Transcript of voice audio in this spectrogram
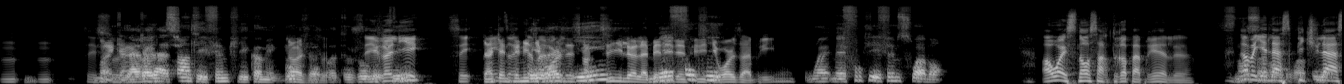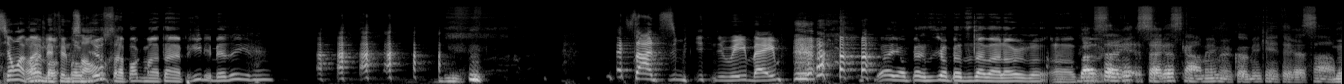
Mm, mm, c'est Ouais, sûr. quand- la relation entre les films et les comic books Ouais, c'est là, ça. va toujours C'est relié. C'est Quand Infinity Wars est sorti, là, la BD d'Infinity Wars a pris. Ouais, mais il faut que les films soient bons. Ah ouais, sinon ça redrop après. Là. Sinon, Non, mais il y a de la spéculation Ah avant ouais, que le film sorte. ça n'a pas augmenté en prix, les BD. là. Ça a diminué même. Ouais, ils ont perdu, ils ont perdu de la valeur. Là. Ah, Ben, ça, re- ça reste quand même un comic intéressant à Ouais,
